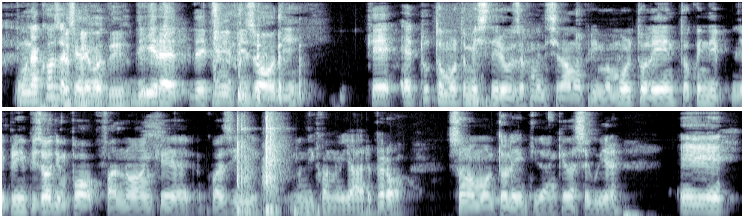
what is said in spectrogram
Una cosa Il che devo di- dire dei primi episodi che è tutto molto misterioso, come dicevamo prima, molto lento, quindi gli primi episodi un po' fanno anche quasi, non dico annoiare, però sono molto lenti anche da seguire. E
